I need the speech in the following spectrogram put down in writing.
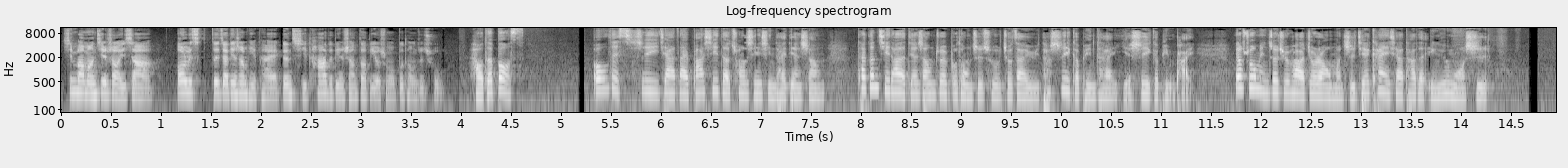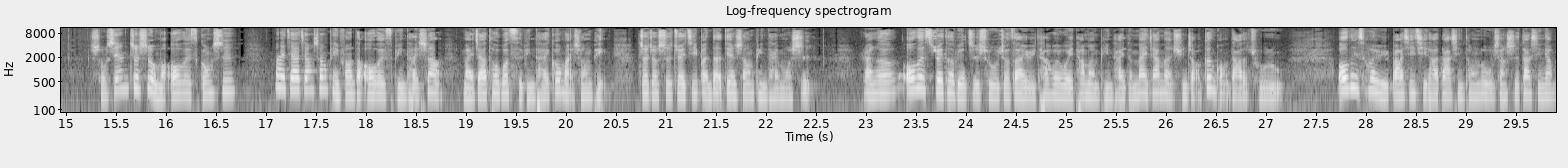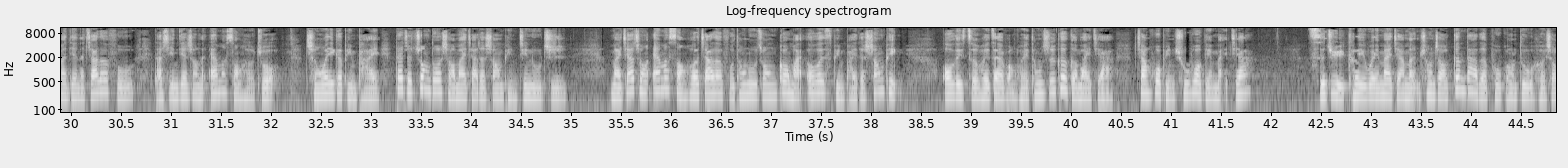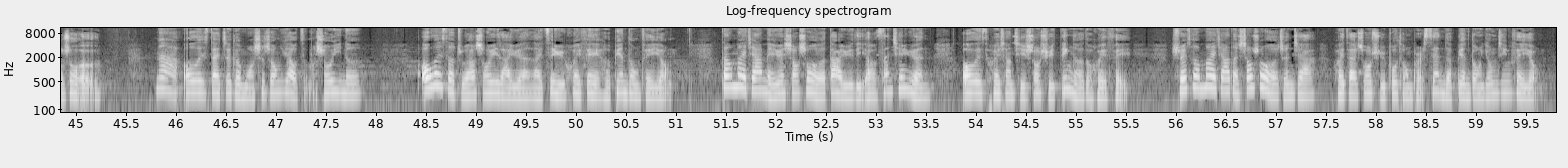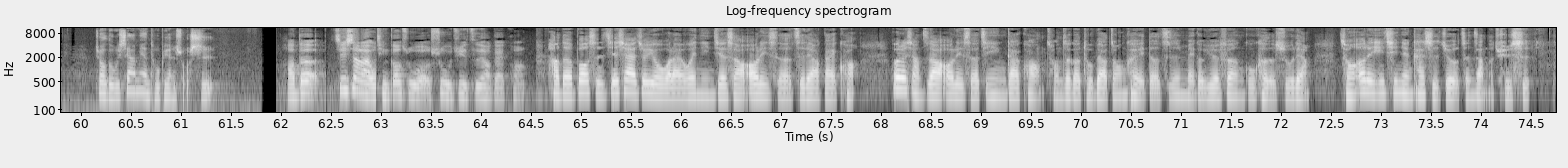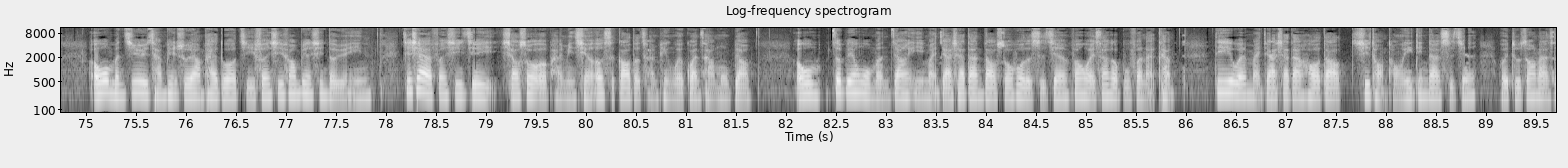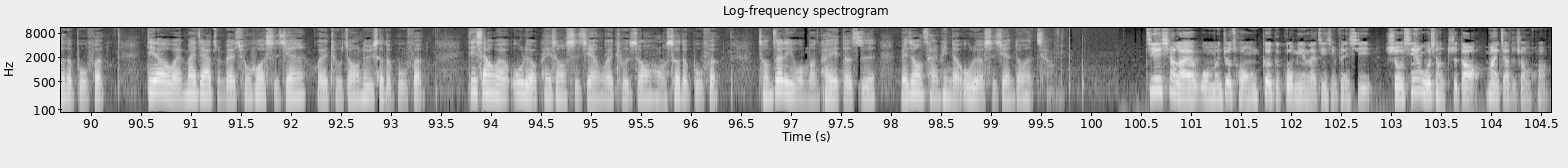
先帮忙介绍一下 Olis 这家电商品牌跟其他的电商到底有什么不同之处。好的，Boss，Olis 是一家在巴西的创新形态电商，它跟其他的电商最不同之处就在于它是一个平台，也是一个品牌。要说明这句话，就让我们直接看一下它的营运模式。首先，这是我们 Olis 公司，卖家将商品放到 Olis 平台上，买家透过此平台购买商品，这就是最基本的电商平台模式。然而，Olis 最特别之处就在于它会为他们平台的卖家们寻找更广大的出入。Olist 会与巴西其他大型通路，像是大型量贩店的家乐福、大型电商的 Amazon 合作，成为一个品牌，带着众多小卖家的商品进入之。买家从 Amazon 或家乐福通路中购买 o l i s 品牌的商品 o l i s 则会再往回通知各个卖家，将货品出货给买家。此举可以为卖家们创造更大的曝光度和销售额。那 o l i s 在这个模式中要怎么收益呢？o l i s 的主要收益来源来自于会费和变动费用。当卖家每月销售额大于里奥三千元，Allist 会向其收取定额的会费。随着卖家的销售额增加，会再收取不同 percent 的变动佣金费用，就如下面图片所示。好的，接下来请告诉我数据资料概况。好的，Boss，接下来就由我来为您介绍 Allist 的资料概况。为了想知道 Allist 的经营概况，从这个图表中可以得知每个月份顾客的数量，从二零一七年开始就有增长的趋势。而我们基于产品数量太多及分析方便性的原因，接下来分析皆以销售额排名前二十高的产品为观察目标。而我这边，我们将以买家下单到收货的时间分为三个部分来看。第一为买家下单后到系统同意订单时间，为图中蓝色的部分；第二为卖家准备出货时间，为图中绿色的部分；第三为物流配送时间，为图中红色的部分。从这里我们可以得知，每种产品的物流时间都很长。接下来我们就从各个构面来进行分析。首先，我想知道卖家的状况。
